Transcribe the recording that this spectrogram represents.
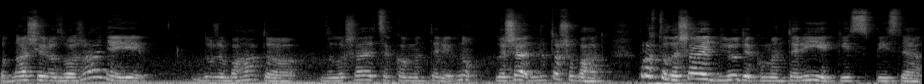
От наші розважання і дуже багато залишається коментарів. Ну, лише не то, що багато, просто лишають люди коментарі якісь після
